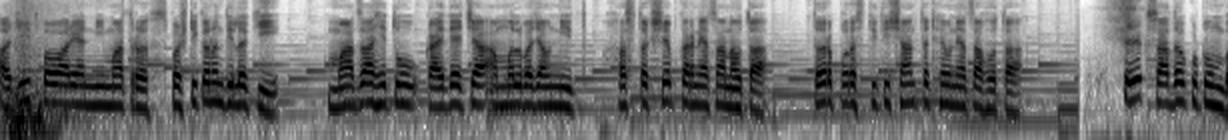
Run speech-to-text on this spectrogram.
अजित पवार यांनी मात्र स्पष्टीकरण दिलं की माझा हेतू कायद्याच्या अंमलबजावणीत हस्तक्षेप करण्याचा नव्हता तर परिस्थिती शांत ठेवण्याचा होता. एक साधं कुटुंब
